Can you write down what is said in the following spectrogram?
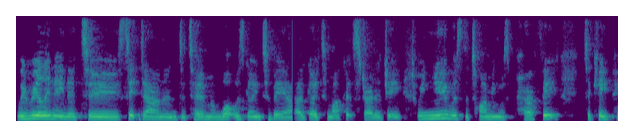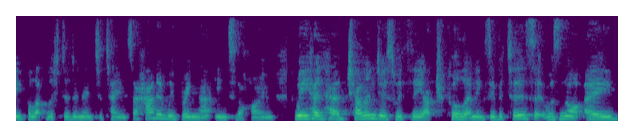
we really needed to sit down and determine what was going to be our, go-to-market strategy. We knew was the timing was perfect to keep people uplifted and entertained. So how did we bring that into the home? We had had challenges with the theatrical and exhibitors. It was not a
